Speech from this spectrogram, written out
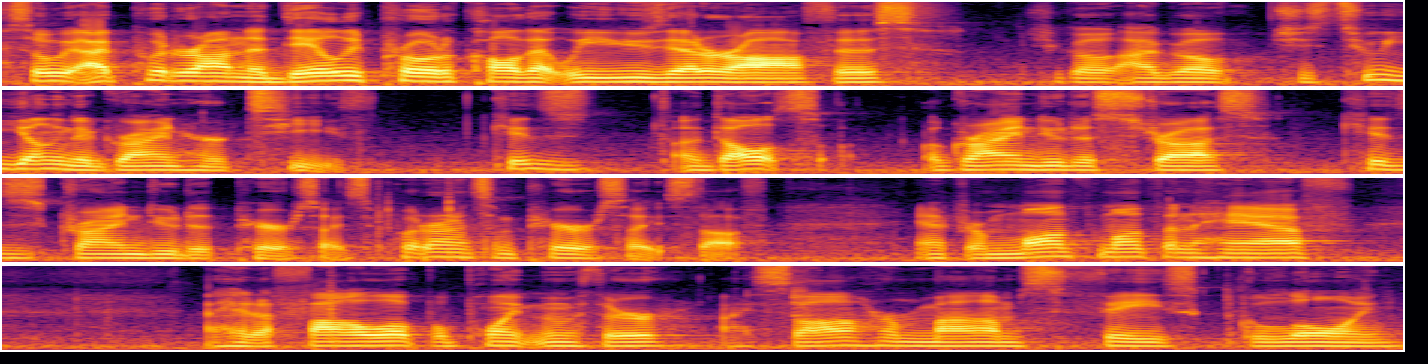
So I put her on the daily protocol that we use at our office. She go, I go, she's too young to grind her teeth. Kids, adults grind due to stress. Kids grind due to parasites. Put her on some parasite stuff. After a month, month and a half, I had a follow-up appointment with her. I saw her mom's face glowing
